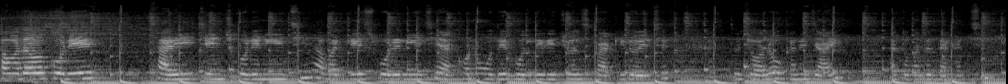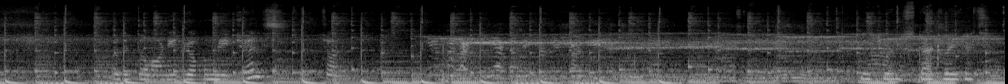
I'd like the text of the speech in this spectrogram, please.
খাওয়া দাওয়া করে শাড়ি চেঞ্জ করে নিয়েছি, আবার ড্রেস পরে নিয়েছি। এখনও ওদের হলদি রিচুয়ালস বাকি রয়েছে। তো চলো ওখানে যাই, আর তোমাদের দেখাচ্ছি। ওদের তো অনেক রকম রিচুয়ালস চলো। রিচুয়াল স্টার্ট হয়ে গেছে।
